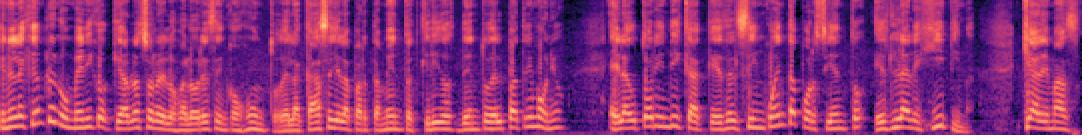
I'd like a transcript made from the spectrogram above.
En el ejemplo numérico que habla sobre los valores en conjunto de la casa y el apartamento adquiridos dentro del patrimonio, el autor indica que es el 50% es la legítima, que además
